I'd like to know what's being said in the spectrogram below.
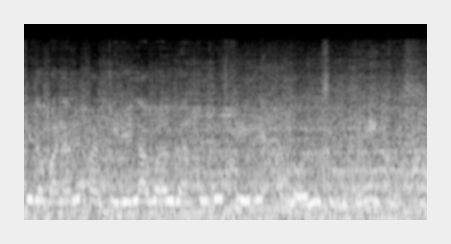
que nos van a repartir el agua durante el desfile a todos los circuitos.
